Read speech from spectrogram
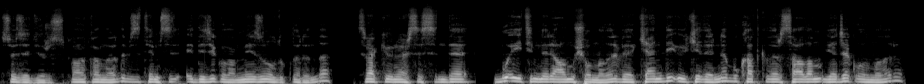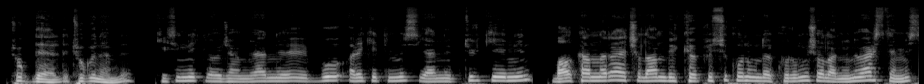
söz ediyoruz. Balkanlarda bizi temsil edecek olan mezun olduklarında Trakya Üniversitesi'nde bu eğitimleri almış olmaları ve kendi ülkelerine bu katkıları sağlayacak olmaları çok değerli, çok önemli. Kesinlikle hocam. Yani bu hareketimiz yani Türkiye'nin Balkanlara açılan bir köprüsü konumunda kurulmuş olan üniversitemiz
